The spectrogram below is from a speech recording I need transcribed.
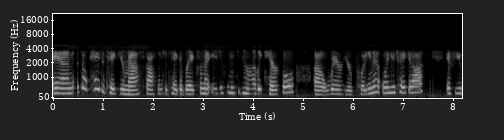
And it's okay to take your mask off and to take a break from it. You just need to be really careful uh, where you're putting it when you take it off. If you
